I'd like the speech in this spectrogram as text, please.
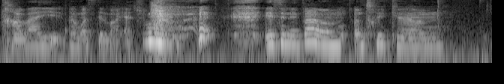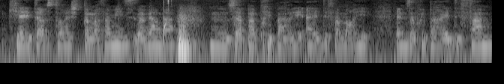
travailler. Ben moi, c'était le mariage. et ce n'est pas un truc qui a été instaurée dans ma famille. Ma mère ne nous a pas préparé à être des femmes mariées. Elle nous a préparé à être des femmes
